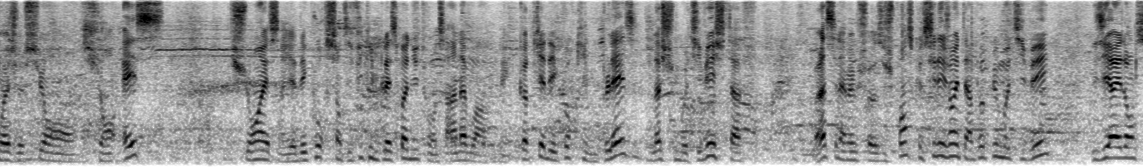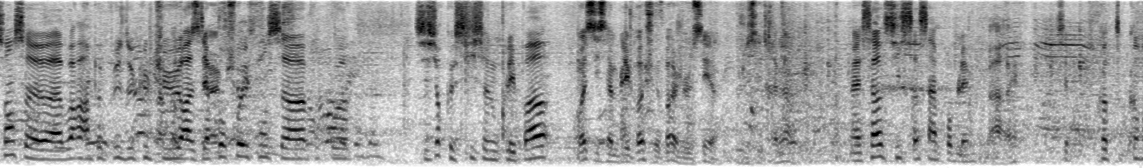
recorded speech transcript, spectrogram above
Moi, je suis en, je suis en S. Je suis en S. hein. Il y a des cours scientifiques qui me plaisent pas du tout, hein, ça n'a rien à voir. Mais quand il y a des cours qui me plaisent, là, je suis motivé et je taffe. Voilà, c'est la même chose. Je pense que si les gens étaient un peu plus motivés, ils iraient dans le sens euh, avoir un peu plus de culture, à se dire pourquoi ils font ça, pourquoi. C'est sûr que si ça nous plaît pas. Moi, si ça me plaît pas, je fais pas, je le sais. hein. Je sais très bien. Mais ça aussi, ça c'est un problème. Bah ouais. Quand, quand,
